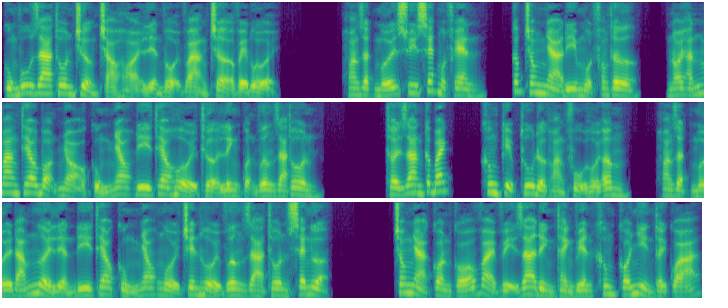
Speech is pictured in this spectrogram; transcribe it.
cùng Vu gia thôn trưởng chào hỏi liền vội vàng trở về đuổi. Hoàng giật mới suy xét một phen, cấp trong nhà đi một phong thơ, nói hắn mang theo bọn nhỏ cùng nhau đi theo hồi thừa linh quận vương gia thôn. Thời gian cấp bách, không kịp thu được hoàng phủ hồi âm, hoàng giật mới đám người liền đi theo cùng nhau ngồi trên hồi vương ra thôn xe ngựa. Trong nhà còn có vài vị gia đình thành viên không có nhìn thấy quá,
